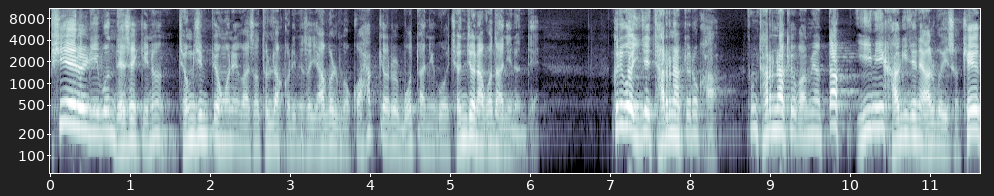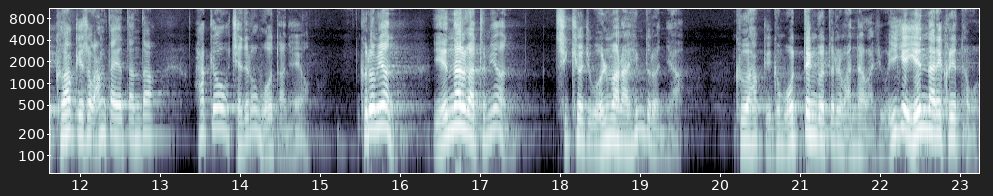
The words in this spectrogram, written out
피해를 입은 내 새끼는 정신병원에 가서 들락거리면서 약을 먹고 학교를 못 다니고 전전하고 다니는데 그리고 이제 다른 학교로 가. 그럼 다른 학교 가면 딱 이미 가기 전에 알고 있어. 걔 그 학교에서 왕따였단다. 학교 제대로 못 다녀요. 그러면 옛날 같으면 지켜주고 얼마나 힘들었냐. 그 학교, 그 못된 것들을 만나가지고. 이게 옛날에 그랬다고.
